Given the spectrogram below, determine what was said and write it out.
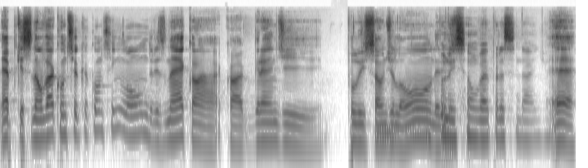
Né? Porque senão vai acontecer o que aconteceu em Londres, né? Com a, com a grande poluição de A Londres. poluição vai para a cidade. É,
